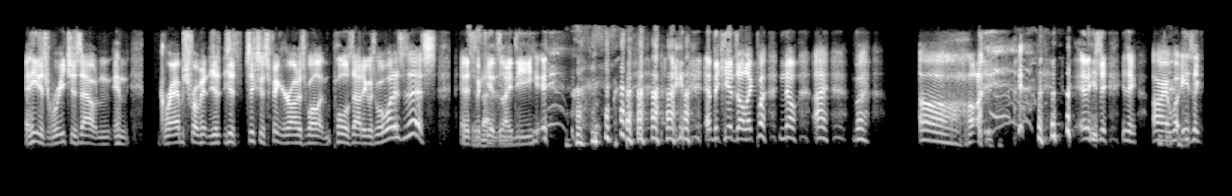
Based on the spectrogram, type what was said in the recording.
and he just reaches out and. and grabs from it, just, just sticks his finger on his wallet and pulls out. He goes, "Well, what is this?" And it's It's the his kid's ID. and the kid's all like, "But no, I, but oh." and he's he's like, "All right, well, he's like,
